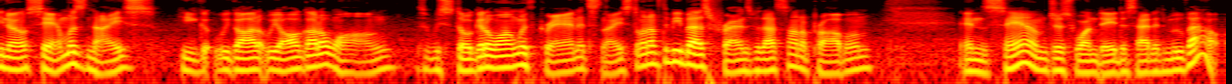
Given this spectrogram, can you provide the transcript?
you know Sam was nice. He we got we all got along. So we still get along with Grant. It's nice. Don't have to be best friends, but that's not a problem. And Sam just one day decided to move out,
